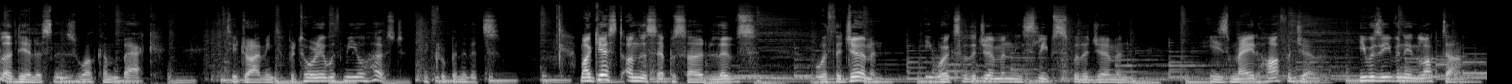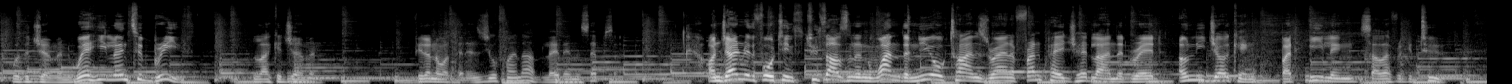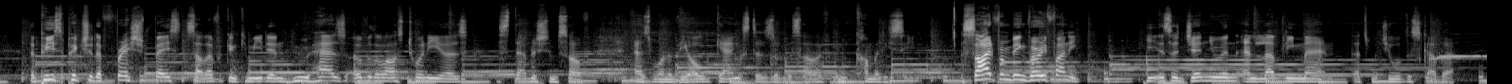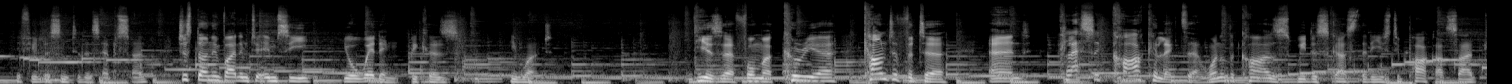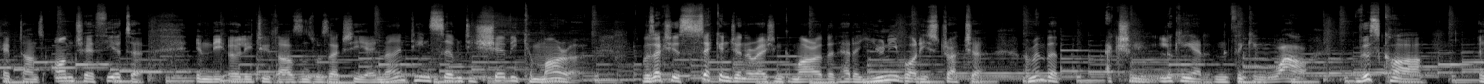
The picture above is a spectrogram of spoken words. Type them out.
Hello, dear listeners. Welcome back to Driving to Pretoria with me, your host, Nick Rubinovitz. My guest on this episode lives with a German. He works with a German, he sleeps with a German, he's made half a German. He was even in lockdown with a German, where he learned to breathe like a German. If you don't know what that is, you'll find out later in this episode. On January the 14th, 2001, the New York Times ran a front page headline that read, Only joking, but healing South Africa too. The piece pictured a fresh faced South African comedian who has, over the last 20 years, established himself as one of the old gangsters of the South African comedy scene. Aside from being very funny, he is a genuine and lovely man. That's what you will discover if you listen to this episode. Just don't invite him to MC your wedding because he won't. He is a former courier, counterfeiter, and classic car collector. One of the cars we discussed that he used to park outside Cape Town's Armchair Theatre in the early 2000s was actually a 1970 Chevy Camaro. Was actually a second generation Camaro that had a unibody structure. I remember actually looking at it and thinking, wow, this car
